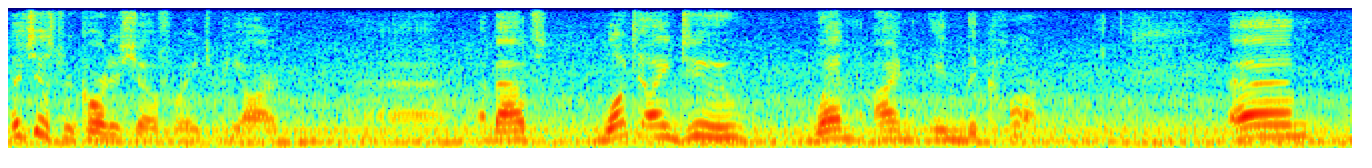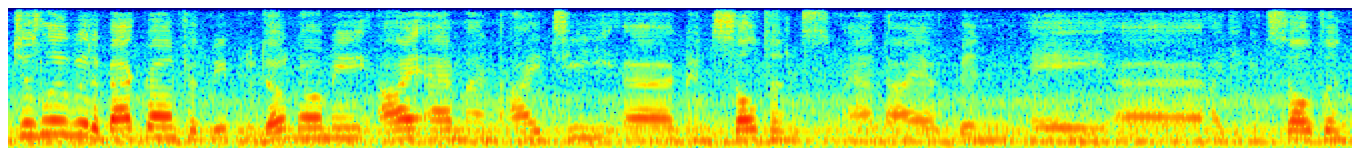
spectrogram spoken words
Let's just record a show for HPR uh, about what I do when I'm in the car. Um, just a little bit of background for the people who don't know me. I am an IT uh, consultant, and I have been a uh, IT consultant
